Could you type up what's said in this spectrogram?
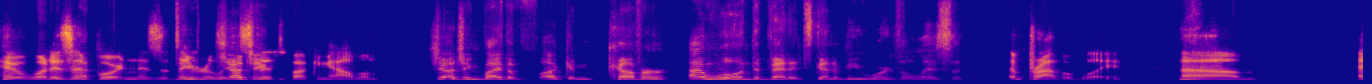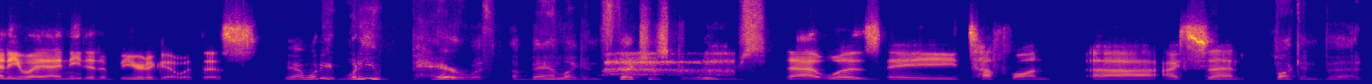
what is important is that they dude, released judging- this fucking album. Judging by the fucking cover, I'm willing to bet it's gonna be worth a listen. Uh, Probably. Yeah. Um. Anyway, I needed a beer to go with this. Yeah, what do you what do you pair with a band like Infectious Grooves? That was a tough one. Uh, I sent Fucking bet.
